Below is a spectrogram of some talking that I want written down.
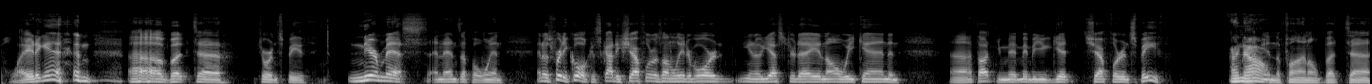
play it again. Uh, but uh, Jordan Spieth near miss and ends up a win, and it was pretty cool because Scottie Scheffler was on the leaderboard, you know, yesterday and all weekend, and uh, I thought you may, maybe you could get Scheffler and Spieth I know. in the final, but uh,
